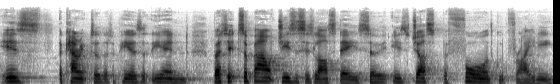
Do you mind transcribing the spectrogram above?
is a character that appears at the end. But it's about Jesus' last days, so it is just before the Good Friday,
